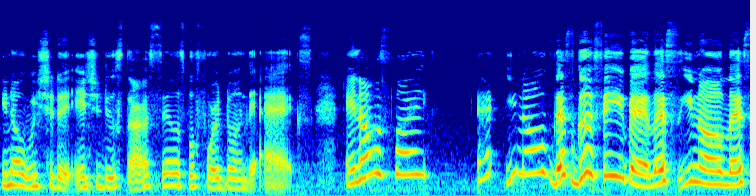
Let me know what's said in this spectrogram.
you know we should have introduced ourselves before doing the acts and i was like you know that's good feedback let's you know let's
